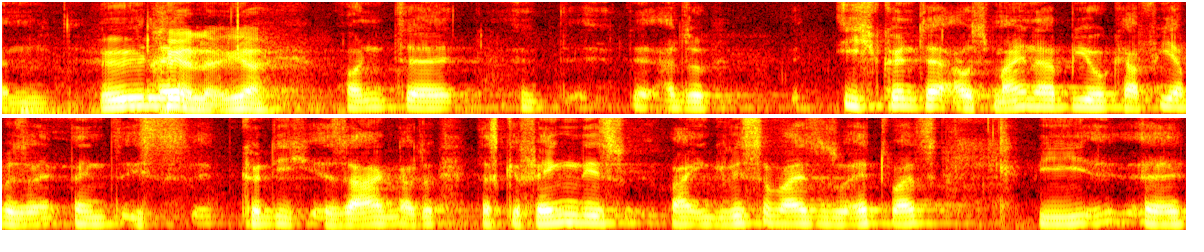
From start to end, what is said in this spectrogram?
ähm, Höhle. Höhle, ja. Und äh, also ich könnte aus meiner Biografie, aber ist, könnte ich sagen, also das Gefängnis war in gewisser Weise so etwas wie äh,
